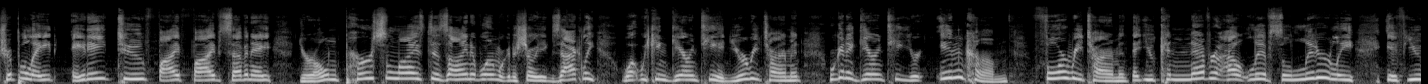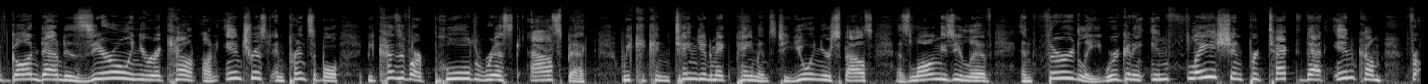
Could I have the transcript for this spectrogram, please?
888-882-5578 your own personalized design of one we're going to show you exactly what we can guarantee in your retirement we're going to guarantee your income for retirement that you can never outlive. So literally, if you've gone down to zero in your account on interest and principal, because of our pooled risk aspect, we can continue to make payments to you and your spouse as long as you live. And thirdly, we're going to inflation protect that income for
